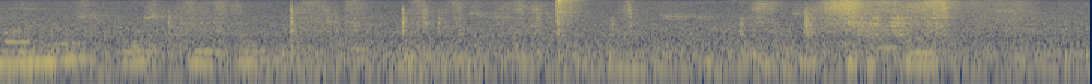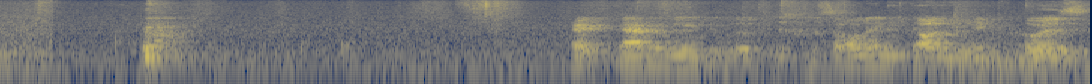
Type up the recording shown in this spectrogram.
minus plus three four right? That is going to it's all, all you need to do is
